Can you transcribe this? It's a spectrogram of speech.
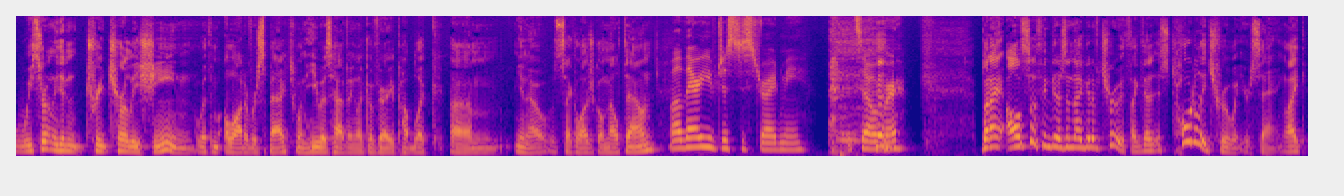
we certainly didn't treat Charlie Sheen with a lot of respect when he was having like a very public, um, you know, psychological meltdown. Well, there you've just destroyed me. It's over. But I also think there's a nugget of truth. Like it's totally true what you're saying. Like,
